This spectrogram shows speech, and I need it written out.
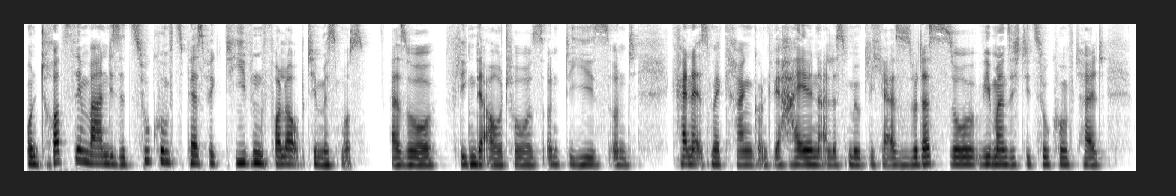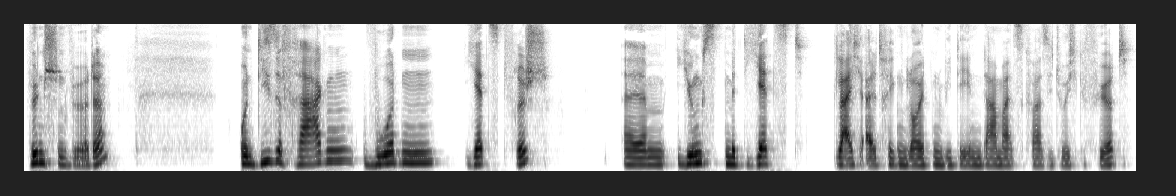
Und trotzdem waren diese Zukunftsperspektiven voller Optimismus. Also fliegende Autos und dies und keiner ist mehr krank und wir heilen alles Mögliche. Also so das so, wie man sich die Zukunft halt wünschen würde. Und diese Fragen wurden jetzt frisch, ähm, jüngst mit jetzt gleichaltrigen Leuten wie denen damals quasi durchgeführt.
